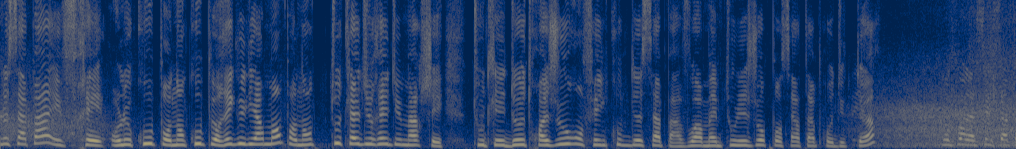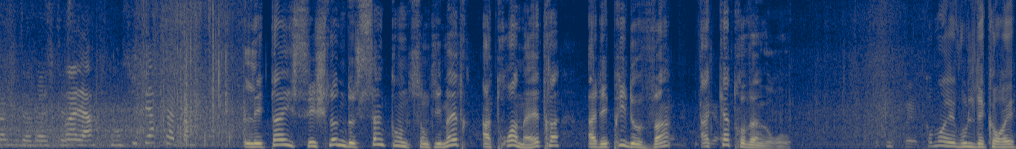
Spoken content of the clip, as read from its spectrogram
Le sapin est frais. On le coupe, on en coupe régulièrement pendant toute la durée du marché. Toutes les deux, trois jours, on fait une coupe de sapin, voire même tous les jours pour certains producteurs. Donc voilà, c'est le sapin que vous avez acheté. Voilà, un super sapin. Les tailles s'échelonnent de 50 cm à 3 mètres à des prix de 20 à 80 euros. Comment avez-vous le décoré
